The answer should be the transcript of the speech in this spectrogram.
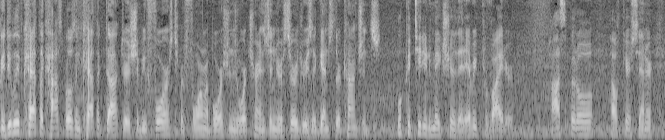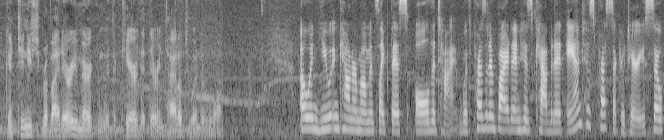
do you believe Catholic hospitals and Catholic doctors should be forced to perform abortions or transgender surgeries against their conscience. We'll continue to make sure that every provider, hospital, healthcare center, continues to provide every American with the care that they're entitled to under the law. Oh, and you encounter moments like this all the time with President Biden, his cabinet, and his press secretaries. So,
